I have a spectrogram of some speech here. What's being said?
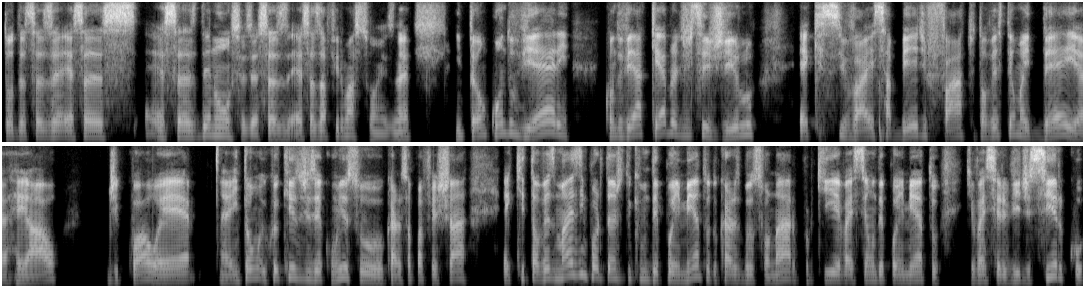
todas essas, essas, essas denúncias, essas, essas afirmações, né? Então, quando vierem quando vier a quebra de sigilo, é que se vai saber de fato, talvez ter uma ideia real de qual é. é então, o que eu quis dizer com isso, cara, só para fechar, é que talvez mais importante do que um depoimento do Carlos Bolsonaro, porque vai ser um depoimento que vai servir de circo,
